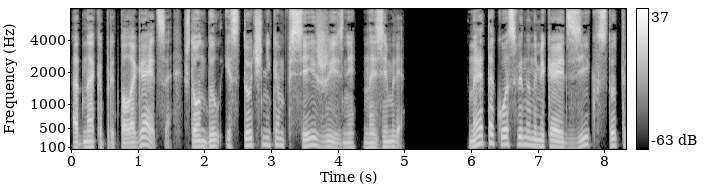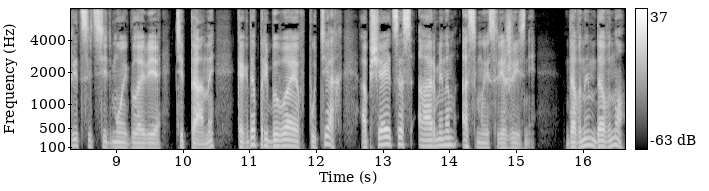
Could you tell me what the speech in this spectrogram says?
однако предполагается, что он был источником всей жизни на Земле. На это косвенно намекает Зиг в 137 главе «Титаны», когда, пребывая в путях, общается с Армином о смысле жизни. Давным-давно,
